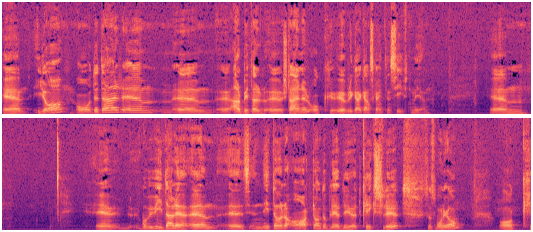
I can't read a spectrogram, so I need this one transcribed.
Eh, ja, och det där eh, eh, arbetar eh, Steiner och övriga ganska intensivt med. Ehm, eh, går vi vidare. 1918 eh, då blev det ju ett krigsslut så småningom. Och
